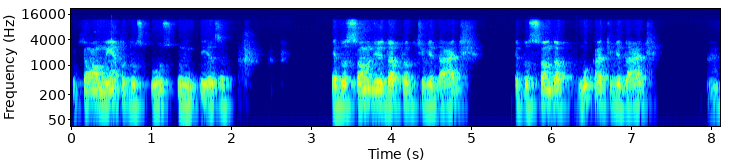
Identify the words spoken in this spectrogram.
a gente tem um aumento dos custos com limpeza, redução de, da produtividade, redução da lucratividade, né?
